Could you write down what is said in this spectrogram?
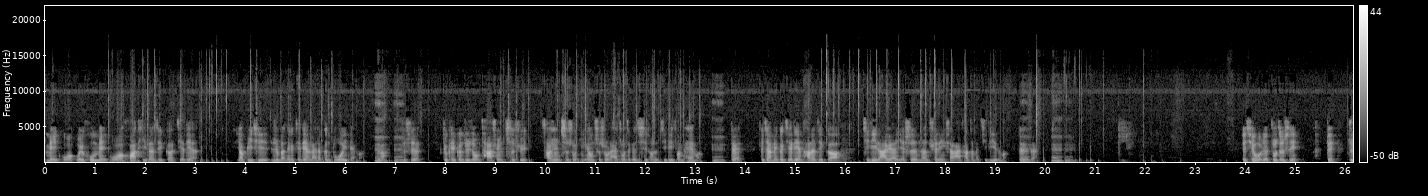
美国维护美国话题的这个节点，要比起日本那个节点来的更多一点嘛，对吧？嗯就是就可以根据这种查询次序、查询次数、引用次数来做这个系统的激励分配嘛。嗯对，就这样每个节点它的这个激励来源也是能确定下来它怎么激励的嘛。对对对。嗯嗯对，其实我觉得做这个事情，对，就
